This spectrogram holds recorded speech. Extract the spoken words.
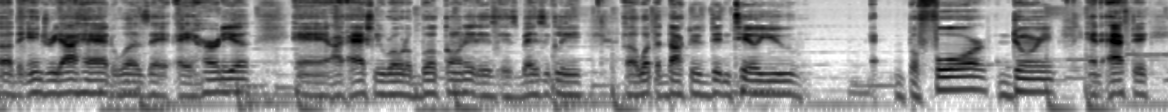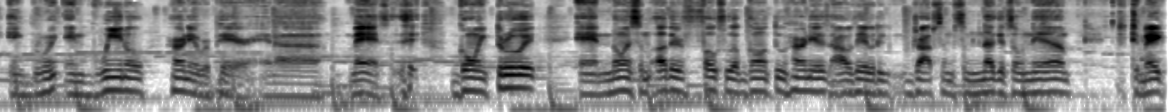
Uh, the injury I had was a, a, hernia, and I actually wrote a book on it. is is basically uh, what the doctors didn't tell you before, during, and after inguinal hernia repair. And uh, man, going through it and knowing some other folks who have gone through hernias, I was able to drop some some nuggets on them to make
